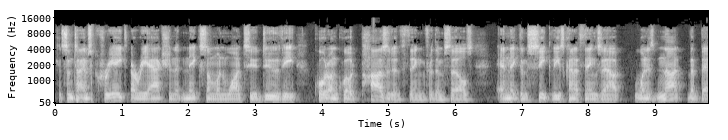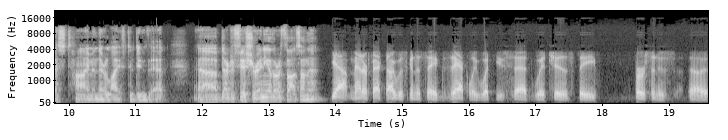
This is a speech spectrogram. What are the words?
can sometimes create a reaction that makes someone want to do the quote unquote positive thing for themselves and make them seek these kind of things out when it's not the best time in their life to do that. Uh, Dr. Fisher, any other thoughts on that? Yeah, matter of fact, I was going to say exactly what you said, which is the person who's uh,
